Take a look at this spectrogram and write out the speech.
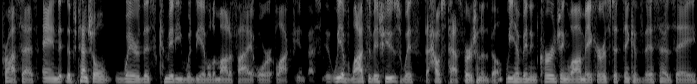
process and the potential where this committee would be able to modify or block the investment. We have lots of issues with the House passed version of the bill. We have been encouraging lawmakers to think of this as a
